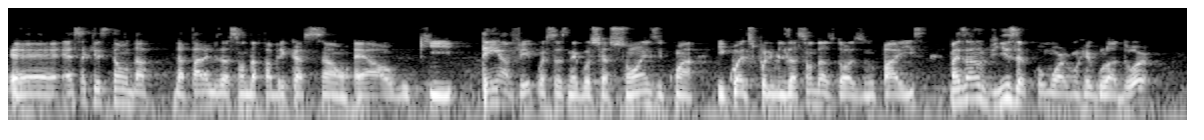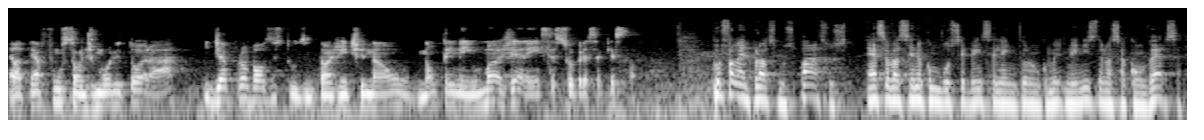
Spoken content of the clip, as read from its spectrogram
É, essa questão da, da paralisação da fabricação é algo que tem a ver com essas negociações e com, a, e com a disponibilização das doses no país, mas a Anvisa, como órgão regulador, ela tem a função de monitorar e de aprovar os estudos. Então, a gente não, não tem nenhuma gerência sobre essa questão. Por falar em próximos passos, essa vacina, como você bem salientou no início da nossa conversa,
